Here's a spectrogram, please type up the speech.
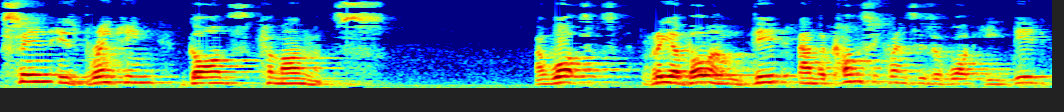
Sin is breaking God's commandments. And what Rehoboam did and the consequences of what he did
